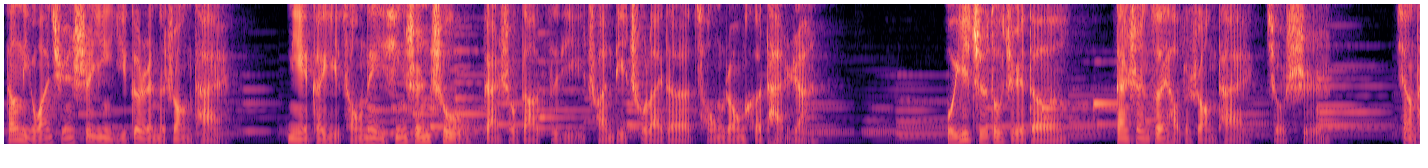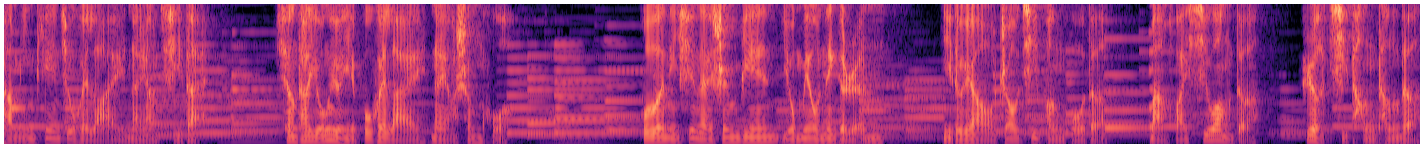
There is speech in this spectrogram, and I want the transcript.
当你完全适应一个人的状态，你也可以从内心深处感受到自己传递出来的从容和坦然。我一直都觉得，单身最好的状态就是像他明天就会来那样期待，像他永远也不会来那样生活。无论你现在身边有没有那个人。你都要朝气蓬勃的、满怀希望的、热气腾腾的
